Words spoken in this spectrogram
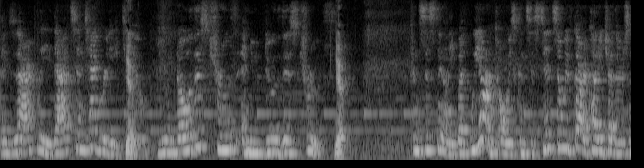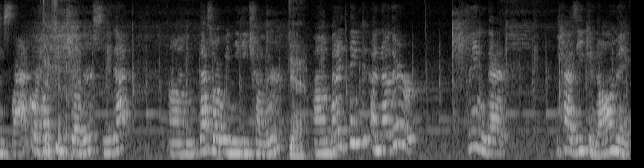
Exactly. That's integrity, Yep. too. You know this truth and you do this truth. Yep. consistently, but we aren't always consistent, so we've got to cut each other some slack or help each other see that. Um, that's why we need each other. Yeah. Um, but I think another thing that has economic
